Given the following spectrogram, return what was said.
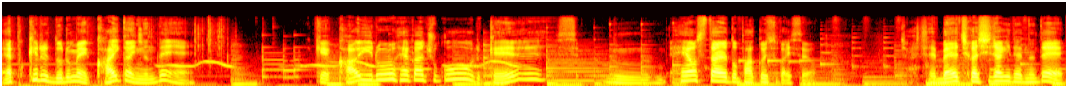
F키를 누르면 가위가 있는데 이렇게 가위로 해가지고 이렇게 음, 헤어스타일도 바꿀 수가 있어요. 자, 제 매치가 시작이 됐는데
